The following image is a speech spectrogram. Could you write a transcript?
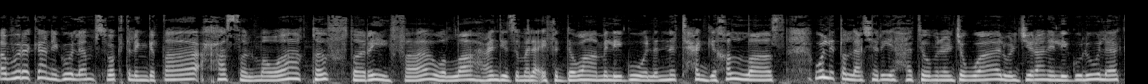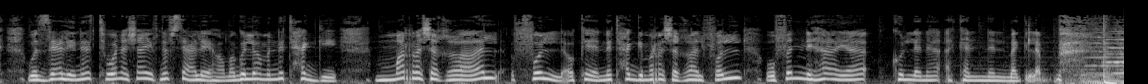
أبو ركان يقول أمس وقت الانقطاع حصل مواقف طريفة. والله عندي زملائي في الدوام اللي يقول النت حقي خلص واللي طلع شريحته من الجوال والجيران اللي يقولوا لك وزع لي نت وأنا شايف نفسي عليهم. أقول لهم النت حقي مرة شغال full okay النت حقي مرة شغال full وفي النهاية كلنا أكلنا المقلب.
